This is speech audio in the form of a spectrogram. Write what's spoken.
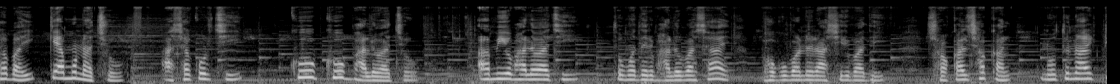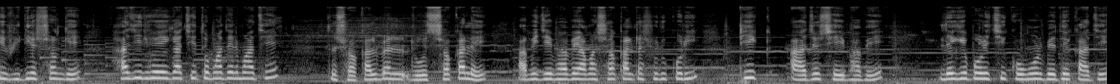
সবাই কেমন আছো? আশা করছি খুব খুব ভালো আছো। আমিও ভালো আছি। তোমাদের ভালোবাসায় ভগবানের আশীর্বাদে। সকাল সকাল নতুন আরেকটি ভিডিওর সঙ্গে হাজির হয়ে গেছি তোমাদের মাঝে। তো সকালবেলা, রোজ সকালে আমি যেভাবে আমার সকালটা শুরু করি, ঠিক আজও সেইভাবে লেগে পড়েছি কোমর বেঁধে কাজে।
